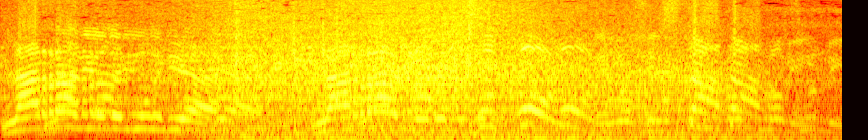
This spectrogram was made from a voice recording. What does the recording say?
La radio del mundial. La radio del fútbol de los Estados Unidos.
